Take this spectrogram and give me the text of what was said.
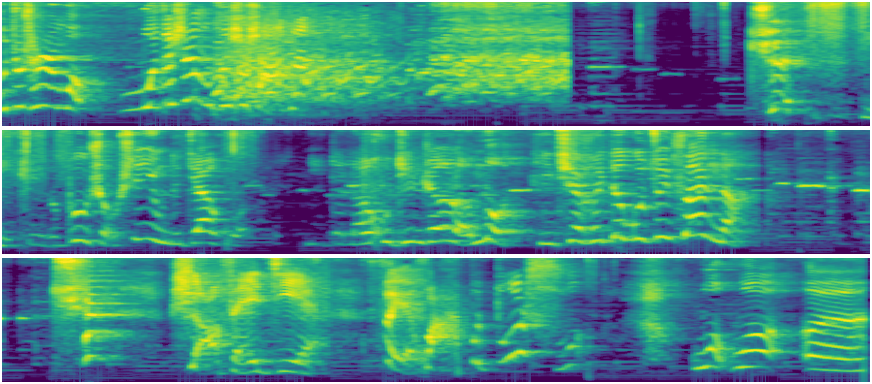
我就承认我我的上司是傻子。切，你这个不守信用的家伙！你的老虎警长老莫以前还当过罪犯呢。切，小飞机。废话不多说，我我呃，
